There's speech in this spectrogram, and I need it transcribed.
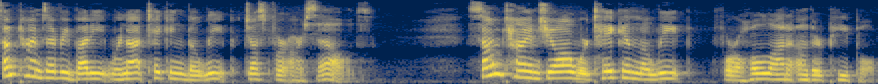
Sometimes, everybody, we're not taking the leap just for ourselves. Sometimes, y'all, we're taking the leap for a whole lot of other people.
